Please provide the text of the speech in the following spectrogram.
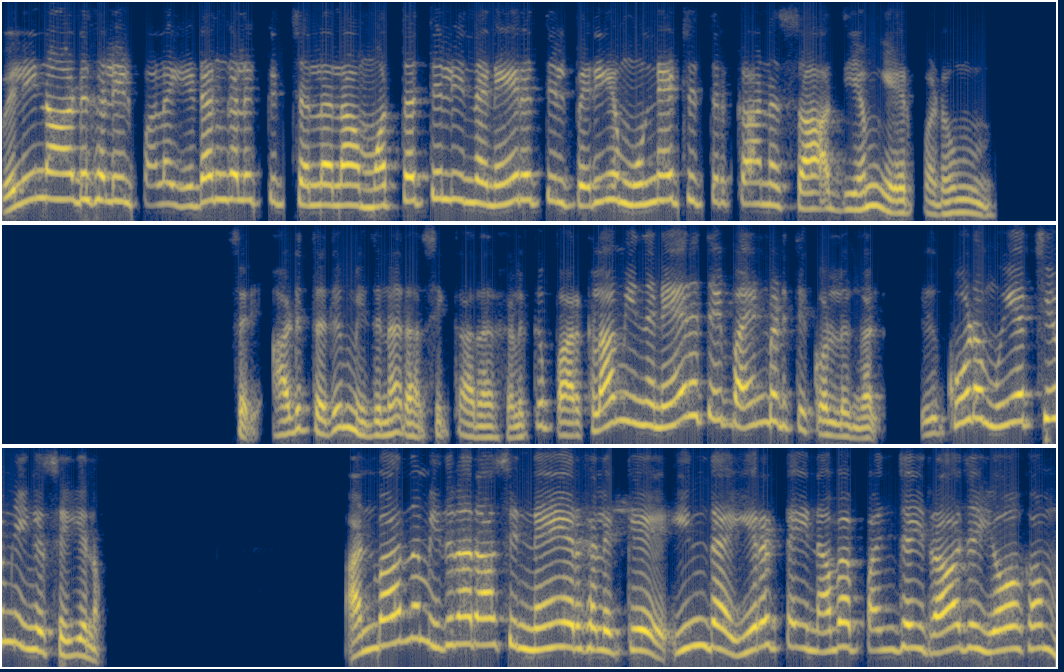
வெளிநாடுகளில் பல இடங்களுக்கு செல்லலாம். மொத்தத்தில் இந்த நேரத்தில் பெரிய முன்னேற்றத்திற்கான சாத்தியம் ஏற்படும். சரி அடுத்தது மிதுன ராசிக்காரர்களுக்கு பார்க்கலாம். இந்த நேரத்தை பயன்படுத்தி கொள்ளுங்கள். இது கூட முயற்சியும் நீங்க செய்யணும். அன்பார்ந்த மிதுனராசி நேயர்களுக்கு இந்த இரட்டை நவ பஞ்சை ராஜ யோகம்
